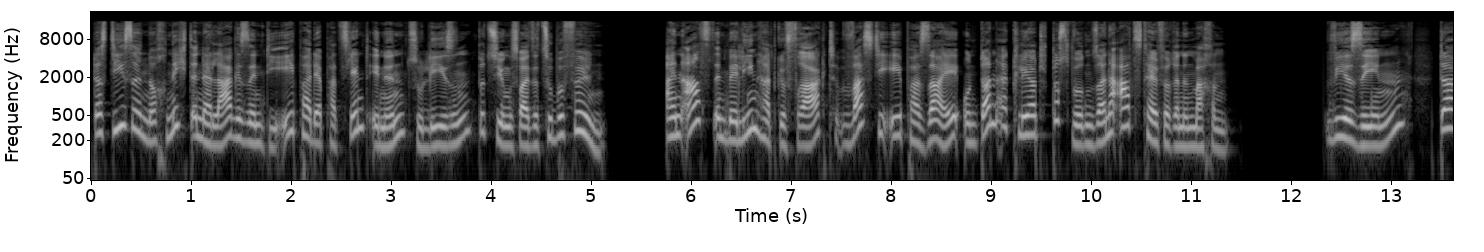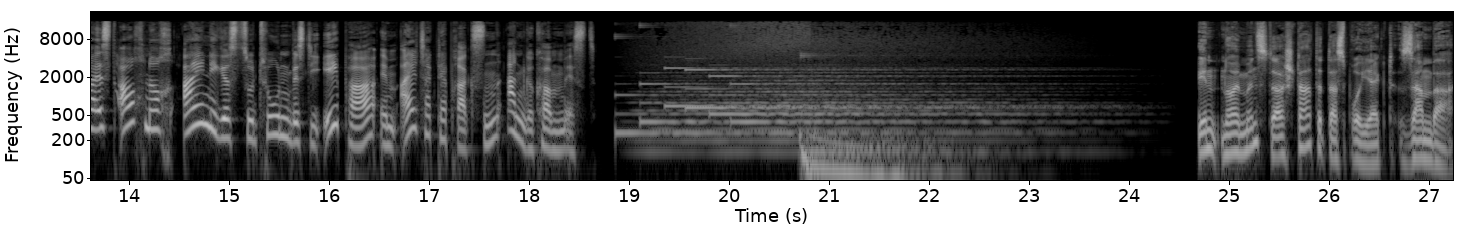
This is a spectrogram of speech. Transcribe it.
dass diese noch nicht in der Lage sind, die EPA der Patientinnen zu lesen bzw. zu befüllen. Ein Arzt in Berlin hat gefragt, was die EPA sei und dann erklärt, das würden seine Arzthelferinnen machen. Wir sehen, da ist auch noch einiges zu tun, bis die EPA im Alltag der Praxen angekommen ist. In Neumünster startet das Projekt Samba.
